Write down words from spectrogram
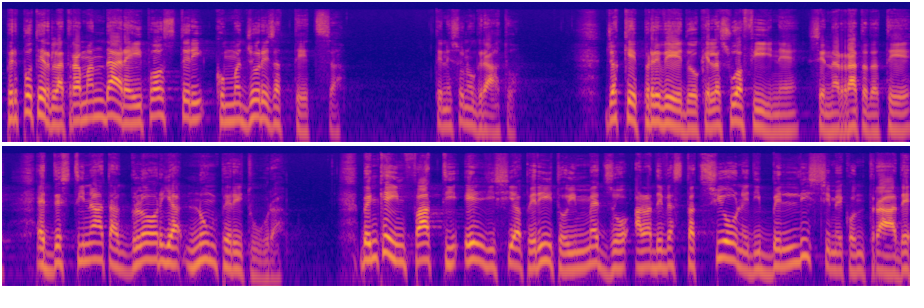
per poterla tramandare ai posteri con maggiore esattezza. Te ne sono grato giacché prevedo che la sua fine, se narrata da te, è destinata a gloria non peritura. Benché infatti egli sia perito in mezzo alla devastazione di bellissime contrade,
